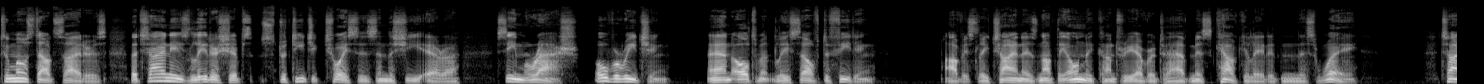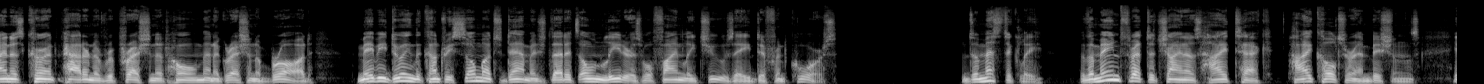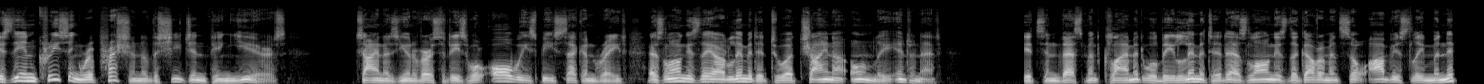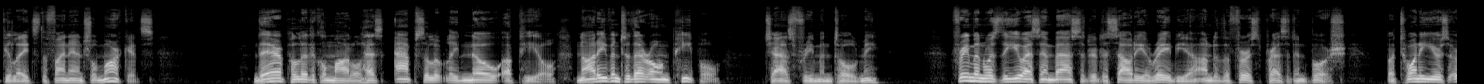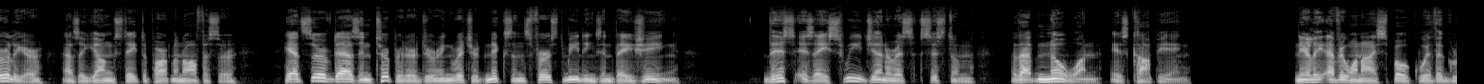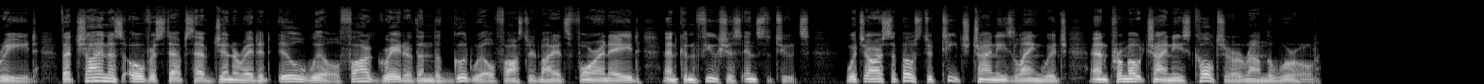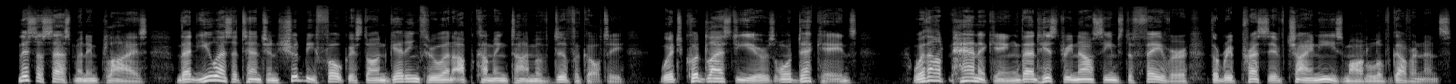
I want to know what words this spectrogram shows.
To most outsiders, the Chinese leadership's strategic choices in the Xi era seem rash overreaching, and ultimately self defeating. Obviously, China is not the only country ever to have miscalculated in this way. China's current pattern of repression at home and aggression abroad may be doing the country so much damage that its own leaders will finally choose a different course. Domestically, the main threat to China's high tech, high culture ambitions is the increasing repression of the Xi Jinping years China's universities will always be second rate as long as they are limited to a China only Internet. Its investment climate will be limited as long as the government so obviously manipulates the financial markets. Their political model has absolutely no appeal, not even to their own people, Chas Freeman told me. Freeman was the U.S. ambassador to Saudi Arabia under the first President Bush, but 20 years earlier, as a young State Department officer, he had served as interpreter during Richard Nixon's first meetings in Beijing. This is a sui generis system that no one is copying. Nearly everyone I spoke with agreed that China's oversteps have generated ill will far greater than the goodwill fostered by its foreign aid and Confucius institutes, which are supposed to teach Chinese language and promote Chinese culture around the world. This assessment implies that U.S. attention should be focused on getting through an upcoming time of difficulty, which could last years or decades, without panicking that history now seems to favor the repressive Chinese model of governance.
